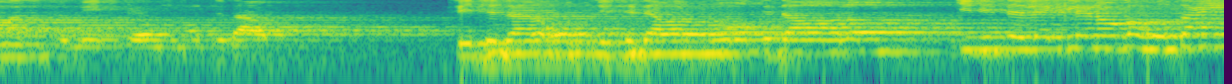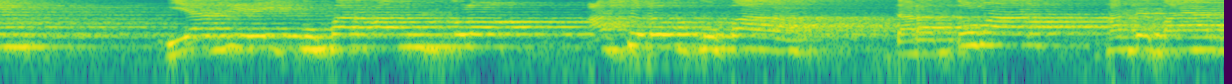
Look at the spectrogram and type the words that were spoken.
আমাকে তুমি একটু অনুমতি দাও। চিঠি দেওয়ার ও চিঠি দেওয়ার অনুমতি দেওয়া হলো, চিঠিতে লিখলেন, ওগো হুসাইন, ইয়াজি এই কুফার মানুষগুলো আসলেও কুফা, তারা তোমার হাতে বায়াত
